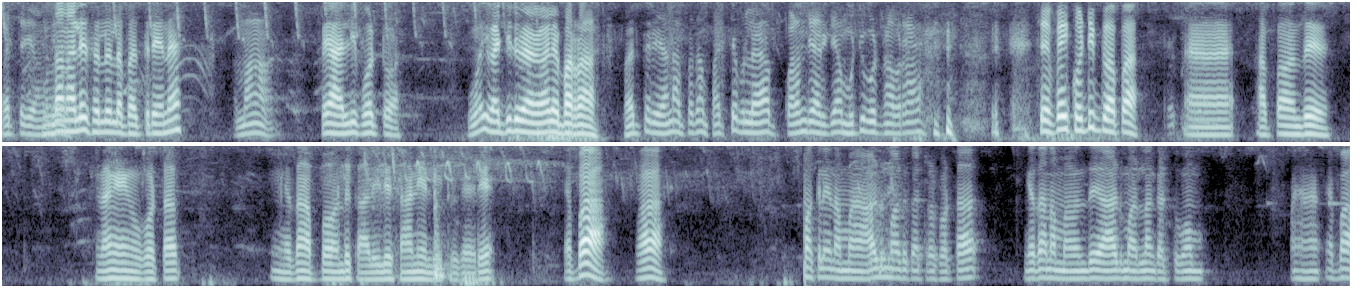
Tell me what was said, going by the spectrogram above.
பத்திரிக்கை முந்தா நாளே சொல்லல பர்த்டேன்னு அம்மா. போய் அள்ளி போட்டு வா. போய் வச்சுட்டு வேறு வேலையை பாடுறா. பத்திரி ஏன்னா இப்போ தான் பச்சை பிள்ளை குழந்தையா இருக்கியா? முட்டி போட்டுனா வர்றா. சரி போய் கொட்டிட்டு வாப்பா. அப்பா வந்து இதாங்க எங்கள் கொட்டா. இங்கே தான் அப்பா வந்து காலையிலே சாணி அள்ளிட்டு இருக்காரு எப்பா வா. மக்களே நம்ம ஆடு மாடு கட்டுற கொட்டா. இங்கே தான் நம்ம வந்து ஆடு மாடுலாம் கட்டுவோம். எப்பா?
